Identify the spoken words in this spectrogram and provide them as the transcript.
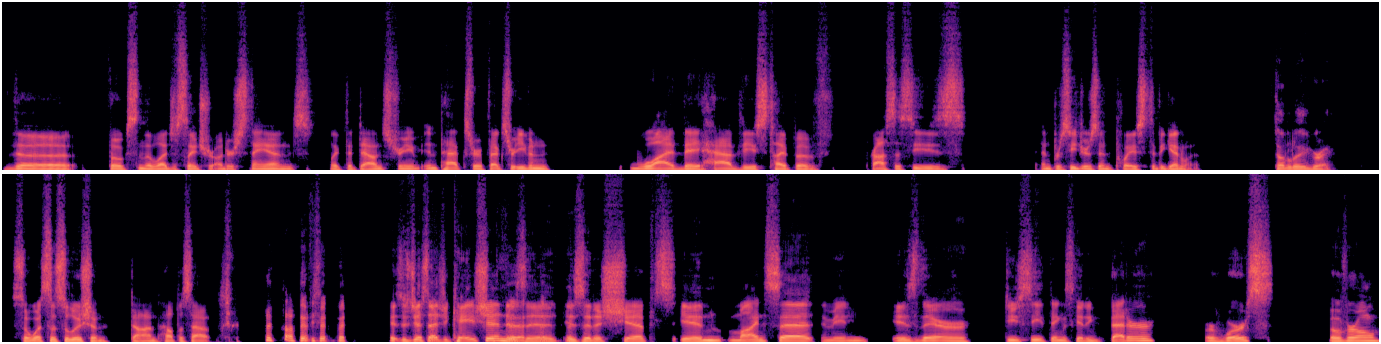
the folks in the legislature understand like the downstream impacts or effects or even why they have these type of processes and procedures in place to begin with. Totally agree. So what's the solution, Don? Help us out. is it just education? Is it is it a shift in mindset? I mean, is there, do you see things getting better or worse overall?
